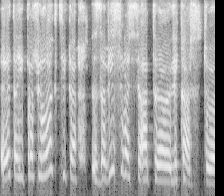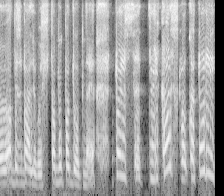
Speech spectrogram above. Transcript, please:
это и профилактика зависимости от э, лекарств э, обезболивающих и тому подобное. То есть лекарства, которые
